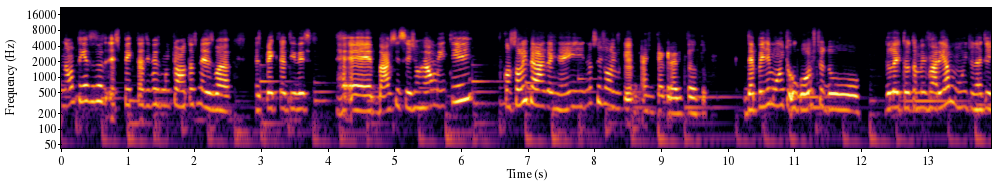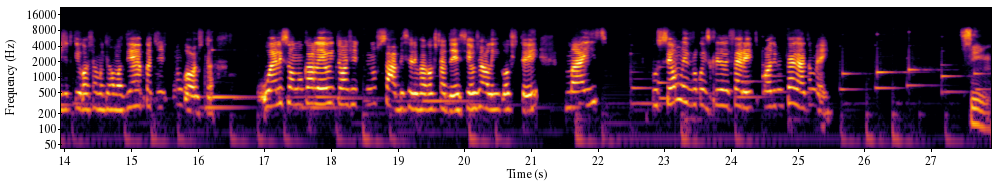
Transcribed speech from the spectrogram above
não tem essas expectativas muito altas mesmo. As expectativas é, baixas sejam realmente consolidadas, né? E não seja um livro que a gente agrade tanto. Depende muito, o gosto do, do leitor também varia muito, né? Tem gente que gosta muito de romance de época, tem gente que não gosta. O Ellison nunca leu, então a gente não sabe se ele vai gostar desse. Eu já li e gostei, mas por ser um livro com escrita diferente, pode me pegar também. Sim,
